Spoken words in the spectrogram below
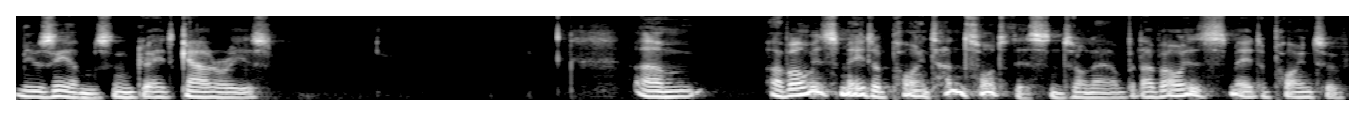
museums and great galleries. Um, I've always made a point, I hadn't thought of this until now, but I've always made a point of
